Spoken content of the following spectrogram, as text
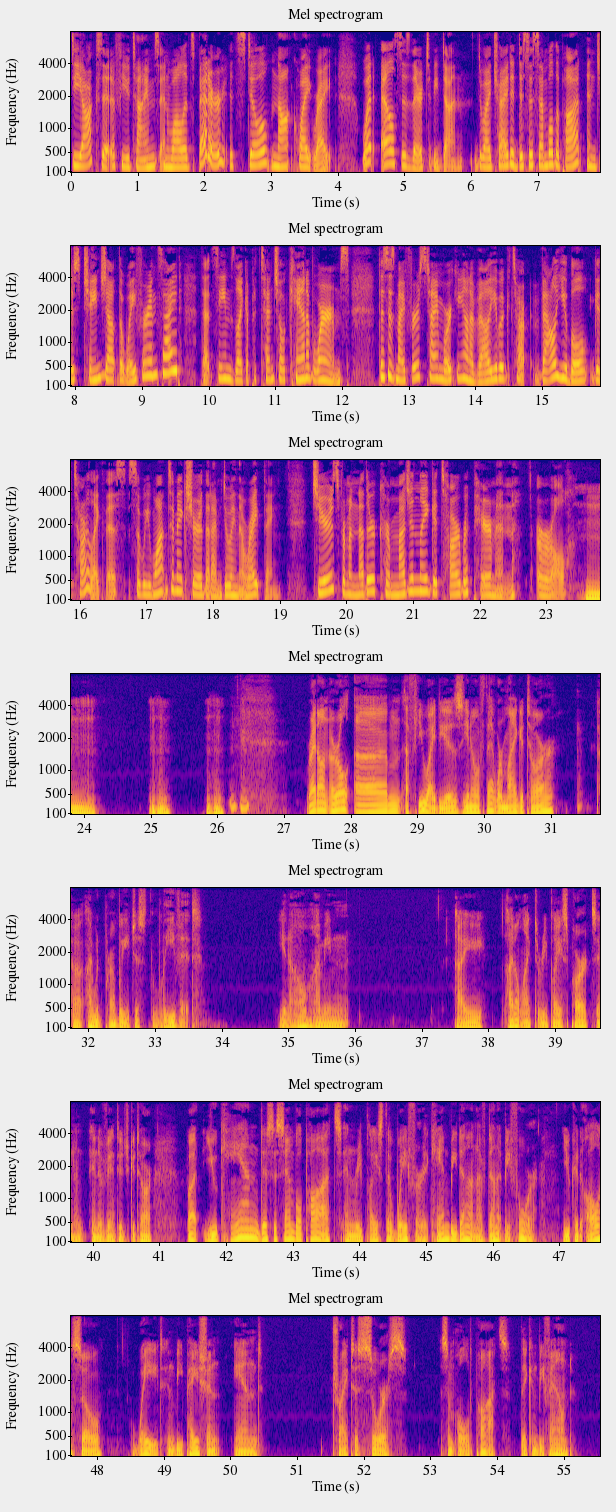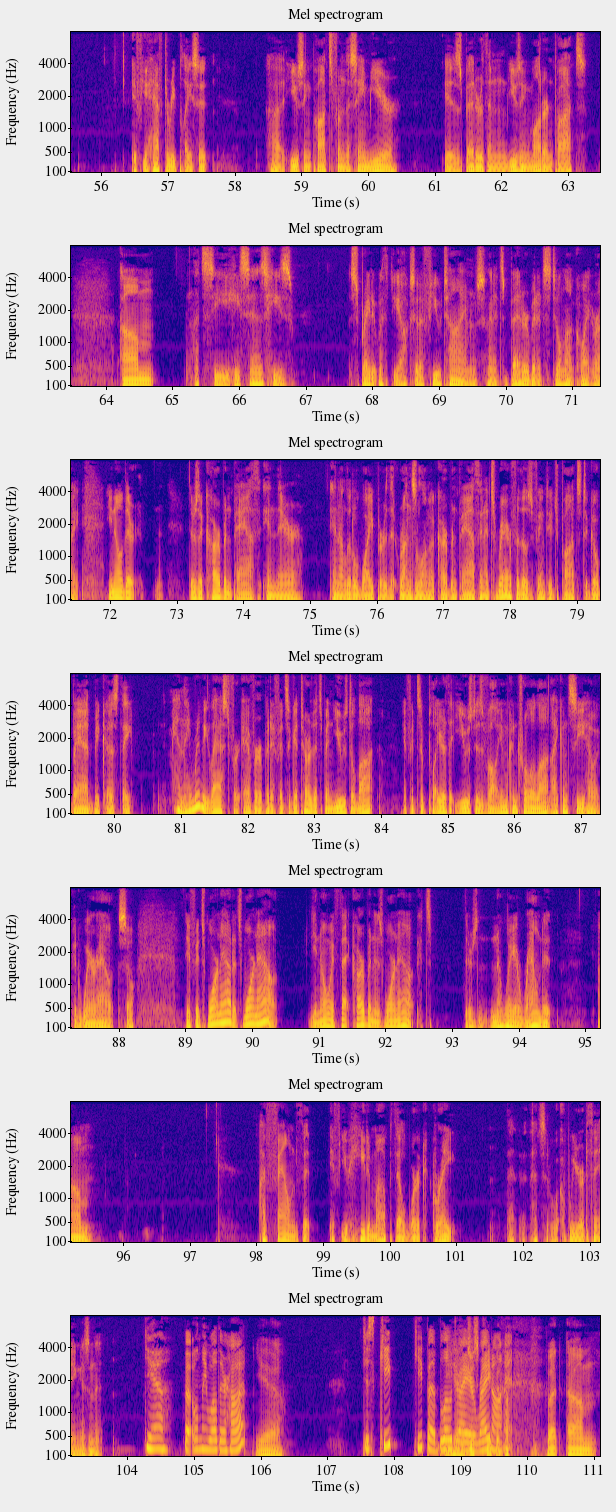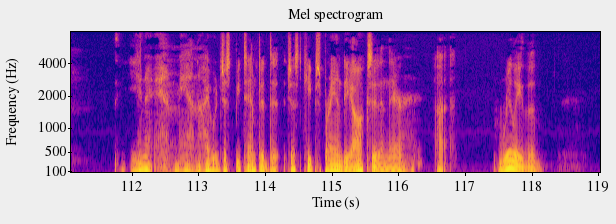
the it a few times, and while it's better, it's still not quite right. What else is there to be done? Do I try to disassemble the pot and just change out the wafer inside? That seems like a potential can of worms. This is my first time working on a valuable guitar, valuable guitar like this, so we want to make sure that I'm doing the right thing. Cheers from another curmudgeonly guitar repairman, Earl. Hmm. Mm-hmm. Mm-hmm. Mm-hmm. Right on, Earl. Um, a few ideas. You know, if that were my guitar, uh, I would probably just leave it. You know, I mean, I I don't like to replace parts in a, in a vintage guitar, but you can disassemble pots and replace the wafer. It can be done. I've done it before. You could also wait and be patient and try to source some old pots. They can be found if you have to replace it, uh, using pots from the same year is better than using modern pots. Um, let's see. He says he's sprayed it with deoxit a few times and it's better, but it's still not quite right. You know, there, there's a carbon path in there and a little wiper that runs along a carbon path, and it's rare for those vintage pots to go bad because they, man, they really last forever. But if it's a guitar that's been used a lot, if it's a player that used his volume control a lot, I can see how it could wear out. So if it's worn out, it's worn out. You know, if that carbon is worn out, it's there's no way around it. Um, I've found that if you heat them up, they'll work great. That that's a, a weird thing, isn't it? Yeah, but only while they're hot. Yeah. Just keep keep a blow Yeah, dryer right on it. But um, you know, man, I would just be tempted to just keep spraying deoxit in there. Uh, really, the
